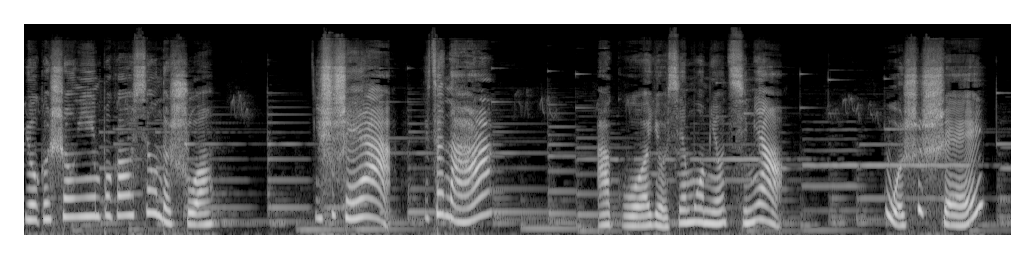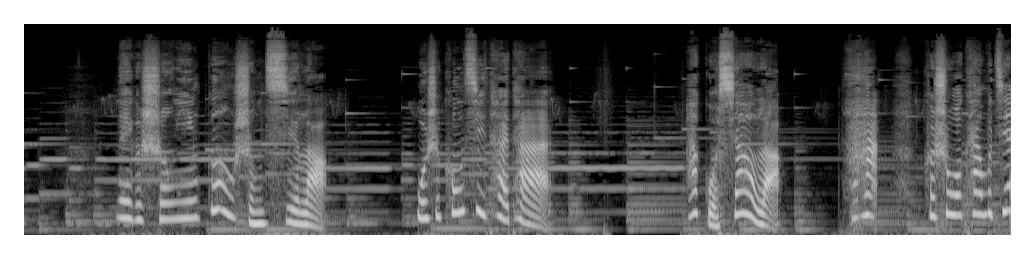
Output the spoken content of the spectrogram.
有个声音不高兴地说：“你是谁呀？你在哪儿？”阿果有些莫名其妙。我是谁？那个声音更生气了。我是空气太太。阿果笑了，哈哈。可是我看不见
